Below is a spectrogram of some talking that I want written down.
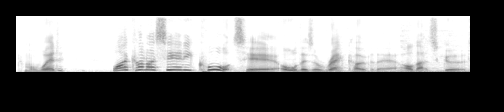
Come on, where did? Why can't I see any quartz here? Oh, there's a wreck over there. Oh, that's good.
